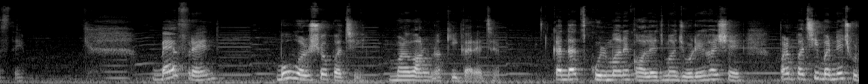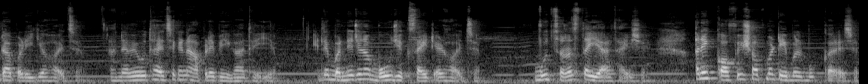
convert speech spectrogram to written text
નમસ્તે. બે ફ્રેન્ડ બહુ વર્ષો પછી મળવાનું નક્કી કરે છે. કદાચ સ્કૂલમાં ને કોલેજમાં જોડે હશે, પણ પછી બંને છૂટા પડી ગયા હોય છે. અને હવે એવું થાય છે કે ના, આપણે ભેગા થઈએ. એટલે બંને જણા બહુ જ એક્સાઇટેડ હોય છે. બહુ જ સરસ તૈયાર થાય છે. અને કોફી શોપમાં ટેબલ બુક કરે છે.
